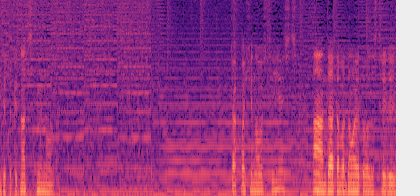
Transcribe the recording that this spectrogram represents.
где-то 15 минут. Так, плохие новости есть. А, да, там одного этого застрелили.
